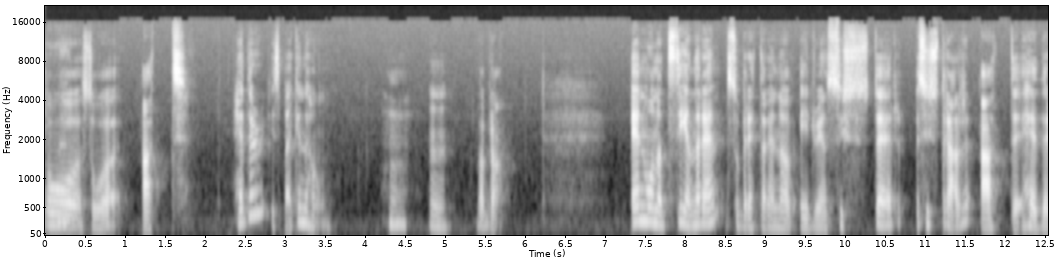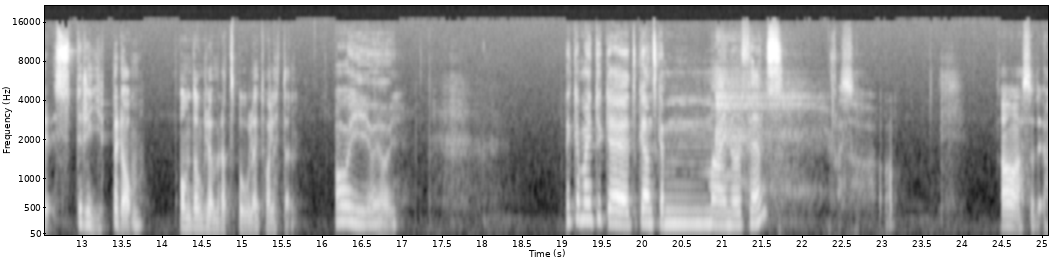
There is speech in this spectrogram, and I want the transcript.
Och så att Heather is back in the home. Mm, vad bra. En månad senare så berättar en av Adrians syster, systrar att Heather stryper dem om de glömmer att spola i toaletten. Oj, oj, oj. Det kan man ju tycka är ett ganska minor offense. Ja, alltså det...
